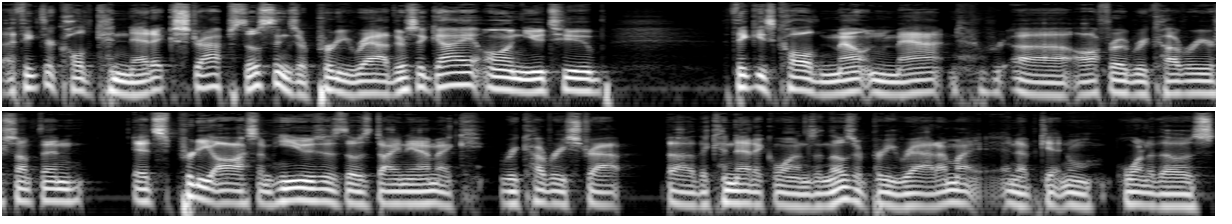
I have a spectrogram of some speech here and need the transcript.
I think they're called kinetic straps. Those things are pretty rad. There's a guy on YouTube. Think he's called Mountain Matt uh, Off Road Recovery or something. It's pretty awesome. He uses those dynamic recovery strap uh, the kinetic ones, and those are pretty rad. I might end up getting one of those.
